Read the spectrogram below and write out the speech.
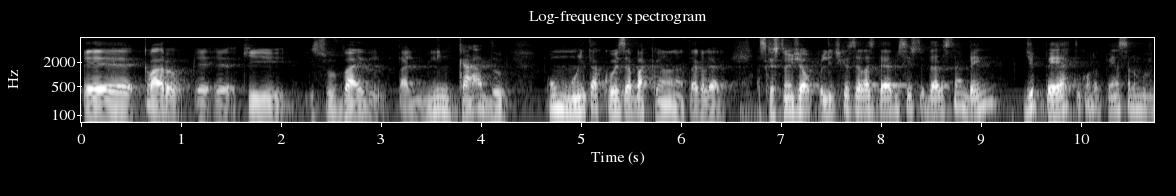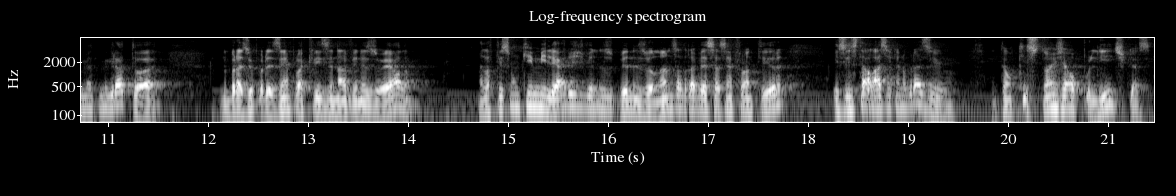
É claro é, é, que isso vai estar tá linkado com muita coisa bacana, tá, galera? As questões geopolíticas elas devem ser estudadas também de perto quando pensa no movimento migratório. No Brasil, por exemplo, a crise na Venezuela, ela fez com que milhares de venezuelanos atravessassem a fronteira e se instalassem aqui no Brasil. Então, questões geopolíticas,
